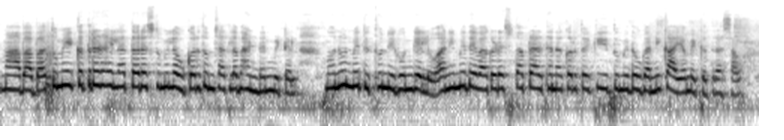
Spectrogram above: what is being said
मा बाबा तुम्ही एकत्र राहिला तरच तुम्ही लवकर तुमच्यातलं भांडण मिटेल. म्हणून मी तिथून निघून गेलो आणि मी देवाकडे सुद्धा प्रार्थना करतो आहे की तुम्ही दोघांनी कायम एकत्र असावं.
